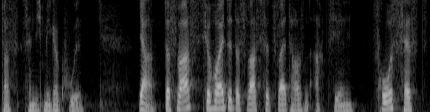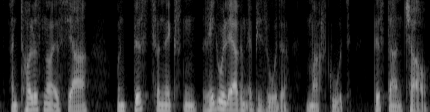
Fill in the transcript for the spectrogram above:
Das fände ich mega cool. Ja, das war's für heute, das war's für 2018. Frohes Fest, ein tolles neues Jahr und bis zur nächsten regulären Episode. Mach's gut. Bis dann, ciao.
